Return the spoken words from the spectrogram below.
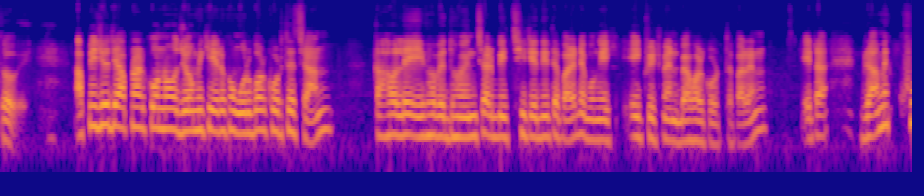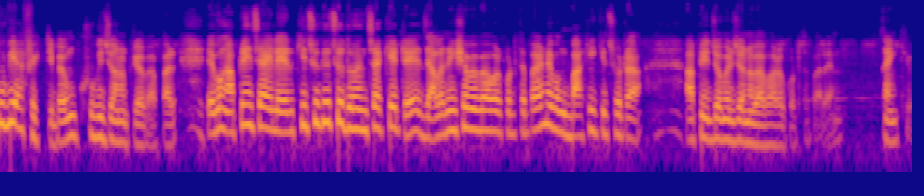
তো আপনি যদি আপনার কোনো জমিকে এরকম উর্বর করতে চান, তাহলে এইভাবে ধৈঞ্চার বীজ ছিটিয়ে দিতে পারেন এবং এই এই ট্রিটমেন্ট ব্যবহার করতে পারেন। এটা গ্রামে খুবই এফেক্টিভ এবং খুবই জনপ্রিয় ব্যাপার। এবং আপনি চাইলে এর কিছু কিছু ধৈঞ্চা কেটে জ্বালানি হিসাবে ব্যবহার করতে পারেন এবং বাকি কিছুটা আপনি জমির জন্য ব্যবহার করতে পারেন। থ্যাংক ইউ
